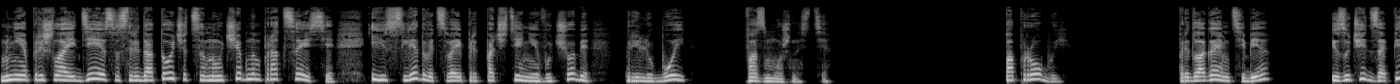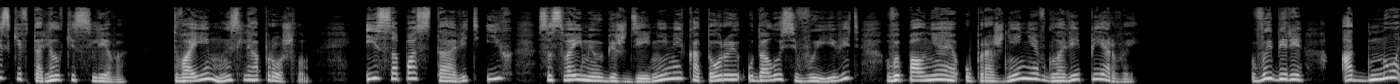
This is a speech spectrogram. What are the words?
мне пришла идея сосредоточиться на учебном процессе и исследовать свои предпочтения в учебе при любой возможности. Попробуй. Предлагаем тебе изучить записки в тарелке слева, твои мысли о прошлом, и сопоставить их со своими убеждениями, которые удалось выявить, выполняя упражнение в главе первой. Выбери одно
